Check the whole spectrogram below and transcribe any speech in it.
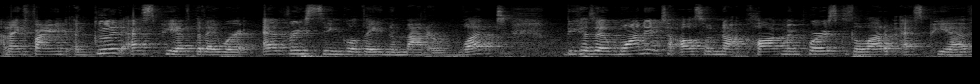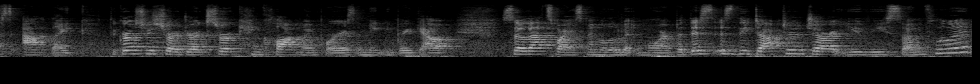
and I find a good SPF that I wear every single day no matter what because I want it to also not clog my pores because a lot of SPFs at like the grocery store, drugstore can clog my pores and make me break out. So that's why I spend a little bit more. But this is the Dr. Jart UV Sun Fluid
